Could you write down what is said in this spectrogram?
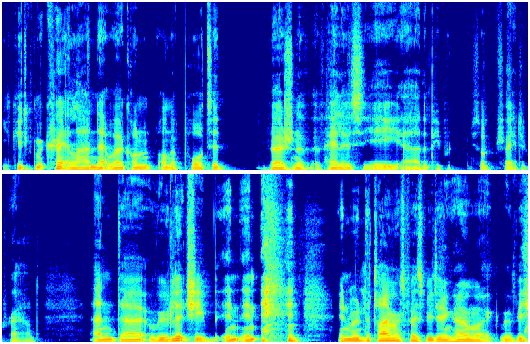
you could create a LAN network on on a ported version of, of Halo CE uh, that people sort of traded around, and uh, we would literally in in. in in the time we're supposed to be doing homework, we'd be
